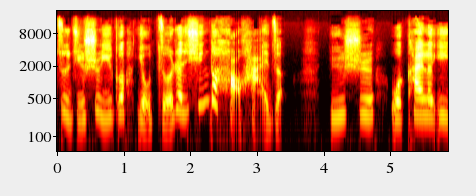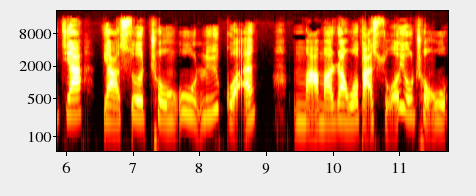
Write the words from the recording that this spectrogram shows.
自己是一个有责任心的好孩子。于是我开了一家亚瑟宠物旅馆。妈妈让我把所有宠物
